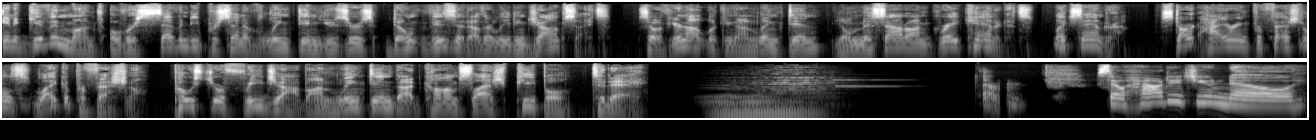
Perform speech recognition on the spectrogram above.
In a given month, over 70% of LinkedIn users don't visit other leading job sites. So if you're not looking on LinkedIn, you'll miss out on great candidates like Sandra. Start hiring professionals like a professional. Post your free job on linkedin.com/people today. So how did you know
